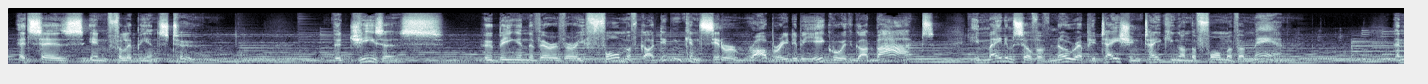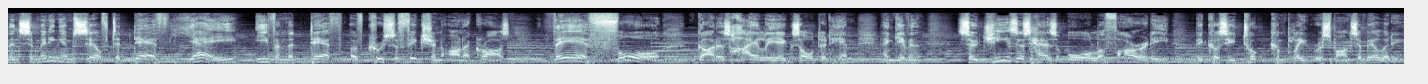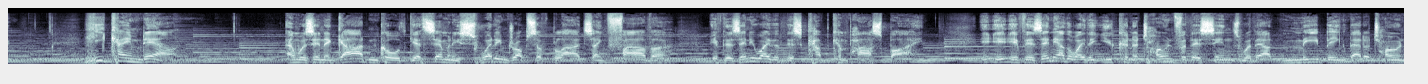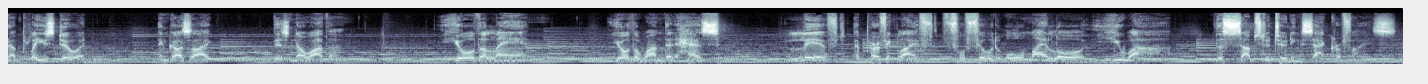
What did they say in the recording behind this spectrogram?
it says in Philippians 2 that Jesus, who being in the very, very form of God, didn't consider it robbery to be equal with God, but he made himself of no reputation, taking on the form of a man and then submitting himself to death, yea, even the death of crucifixion on a cross. Therefore, God has highly exalted him and given. So Jesus has all authority because he took complete responsibility. He came down and was in a garden called Gethsemane, sweating drops of blood, saying, Father, if there's any way that this cup can pass by, if there's any other way that you can atone for their sins without me being that atoner, please do it. And God's like, there's no other. You're the Lamb. You're the one that has lived a perfect life, fulfilled all my law. You are the substituting sacrifice.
